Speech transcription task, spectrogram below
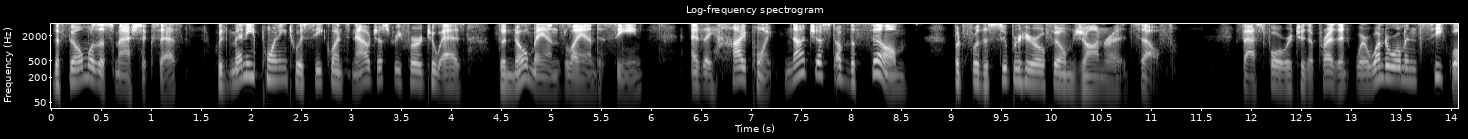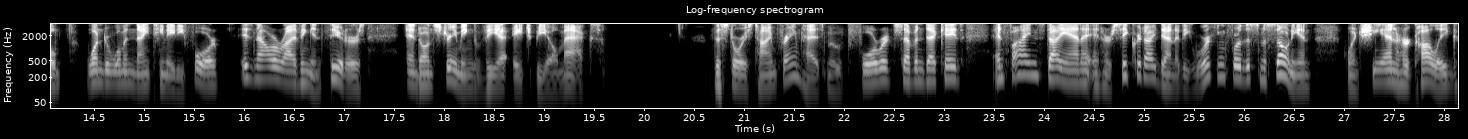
The film was a smash success, with many pointing to a sequence now just referred to as the No Man's Land scene as a high point not just of the film, but for the superhero film genre itself. Fast forward to the present, where Wonder Woman's sequel, Wonder Woman 1984, is now arriving in theaters and on streaming via HBO Max. The story's time frame has moved forward seven decades and finds Diana in her secret identity working for the Smithsonian when she and her colleague,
